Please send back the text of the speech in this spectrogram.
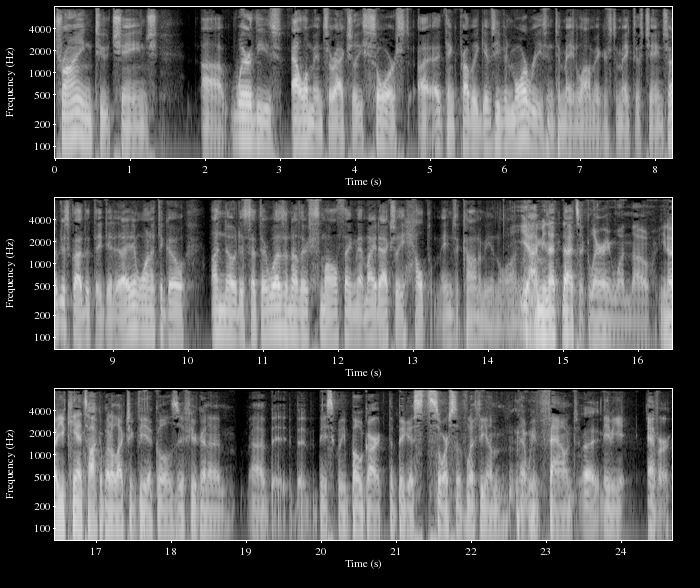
trying to change uh, where these elements are actually sourced, I, I think probably gives even more reason to Maine lawmakers to make this change. So I'm just glad that they did it. I didn't want it to go unnoticed that there was another small thing that might actually help Maine's economy in the long run. Yeah, I mean that that's a glaring one though. You know, you can't talk about electric vehicles if you're gonna uh, basically bogart the biggest source of lithium that we've found Right. maybe ever.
